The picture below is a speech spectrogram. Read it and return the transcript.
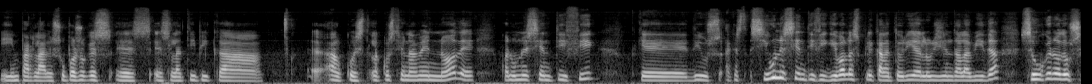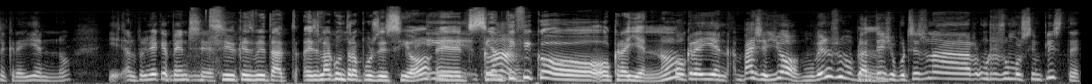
i en parlava. Suposo que és, és, és la típica eh, el, el qüestionament no? de quan un és científic que dius, aquest, si un és científic i vol explicar la teoria de l'origen de la vida, segur que no deu ser creient, no? I el primer que penses... Sí, que és veritat, és la contraposició, I, ets clar, científic o, o creient, no? O creient. Vaja, jo, m'ho ben m'ho plantejo, mm. potser és una, un resum molt simplista,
